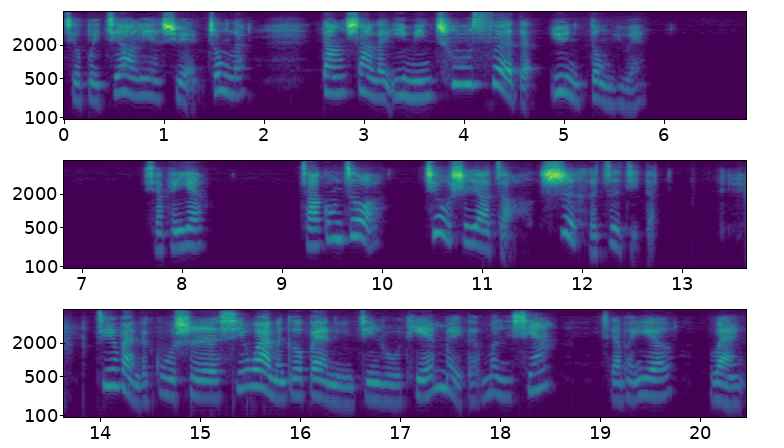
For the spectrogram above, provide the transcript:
就被教练选中了，当上了一名出色的运动员。小朋友，找工作就是要找适合自己的。今晚的故事希望能够伴你进入甜美的梦乡。小朋友，晚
